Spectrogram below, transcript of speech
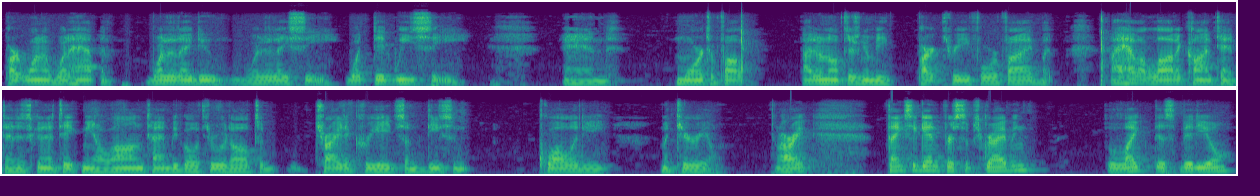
part one of what happened. What did I do? What did I see? What did we see? And more to follow. I don't know if there's going to be part three four or five but I have a lot of content and it's going to take me a long time to go through it all to try to create some decent quality material all right. Thanks again for subscribing. Like this video,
